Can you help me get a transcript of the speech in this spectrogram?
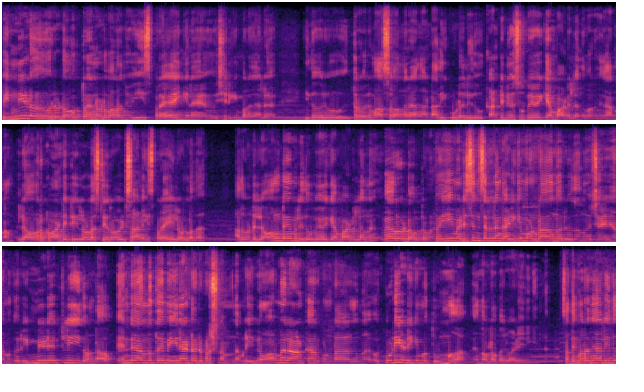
പിന്നീട് ഒരു ഡോക്ടർ എന്നോട് പറഞ്ഞു ഈ സ്പ്രേ ഇങ്ങനെ ശരിക്കും പറഞ്ഞാൽ ഇതൊരു ഇത്ര ഒരു മാസം അങ്ങനെ അങ്ങാണ്ട് അതിൽ കൂടുതൽ ഇത് കണ്ടിന്യൂസ് ഉപയോഗിക്കാൻ പാടില്ലെന്ന് പറഞ്ഞു. കാരണം ലോവർ ക്വാണ്ടിറ്റിയിലുള്ള സ്റ്റിറോയിഡ്സ് ആണ് ഈ സ്പ്രേയിലുള്ളത് അതുകൊണ്ട് ലോങ് ടൈമിൽ ഇത് ഉപയോഗിക്കാൻ പാടില്ലെന്ന് വേറൊരു ഡോക്ടർ അപ്പോൾ ഈ മെഡിസിൻസ് എല്ലാം കഴിക്കുമ്പോൾ ഉണ്ടാകുന്ന ഒരു ഇതെന്ന് വെച്ച് കഴിഞ്ഞാൽ നമുക്കൊരു ഇമ്മീഡിയറ്റ്ലി ഇതുണ്ടാവും. എന്റെ അന്നത്തെ മെയിനായിട്ട് ഒരു പ്രശ്നം നമ്മൾ ഈ നോർമൽ ആൾക്കാർക്ക് ഉണ്ടാകുന്ന ഒരു പൊടി അടിക്കുമ്പോൾ തുമ്മുക എന്നുള്ള പരിപാടി എനിക്കില്ല. സത്യം പറഞ്ഞാൽ ഇത്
